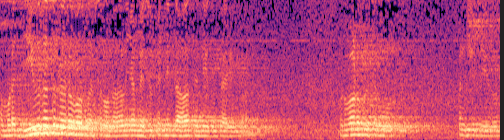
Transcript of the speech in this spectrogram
നമ്മുടെ ജീവിതത്തിലൊരു പ്രശ്നമുണ്ട് അതാണ് ഞാൻ വിശപ്പിന്റെയും ദാഹത്തിന്റെയും ഒക്കെ കാര്യം പറഞ്ഞത്. ഒരുപാട് പ്രശ്നങ്ങളുണ്ട് മനുഷ്യ ജീവിതം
